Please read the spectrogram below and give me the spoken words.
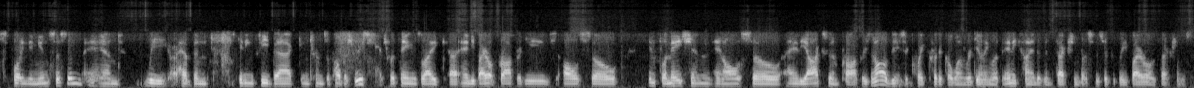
supporting the immune system. And we have been getting feedback in terms of published research for things like uh, antiviral properties, also inflammation, and also antioxidant properties. And all of these are quite critical when we're dealing with any kind of infection, but specifically viral infections.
